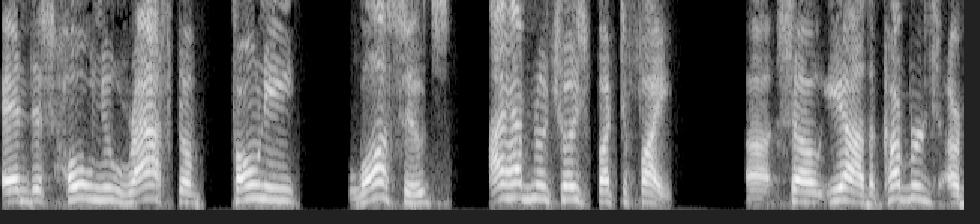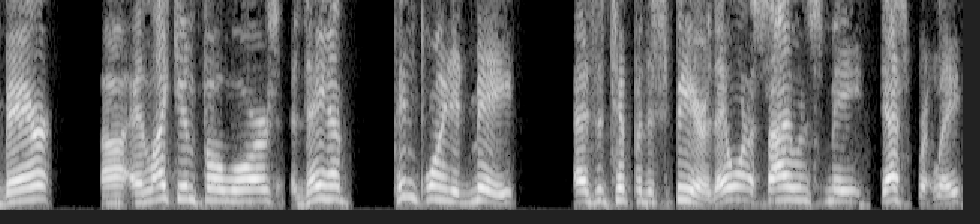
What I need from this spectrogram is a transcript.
and this whole new raft of phony lawsuits, I have no choice but to fight. Uh, so, yeah, the cupboards are bare. Uh, and like InfoWars, they have pinpointed me as the tip of the spear. They want to silence me desperately.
